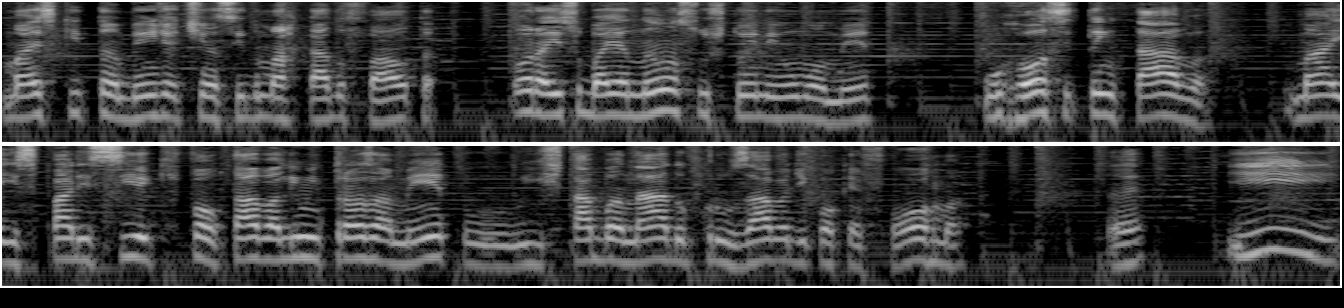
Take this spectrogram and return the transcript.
mas que também já tinha sido marcado falta. Fora isso, o Bahia não assustou em nenhum momento. O Rossi tentava mas parecia que faltava ali um entrosamento, estabanado cruzava de qualquer forma, né? E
